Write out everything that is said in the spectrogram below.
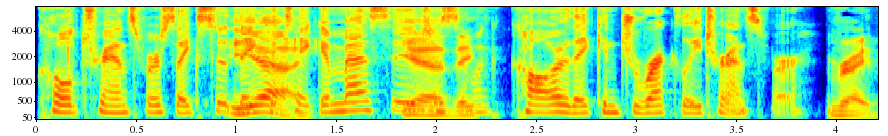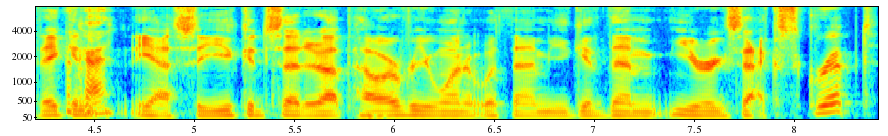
cold transfers. Like, so they Yeah. can take a message Yeah, and they- someone can call or they can directly transfer. Right. They can, Okay. yeah. So you could set it up however you want it with them. You give them your exact script,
